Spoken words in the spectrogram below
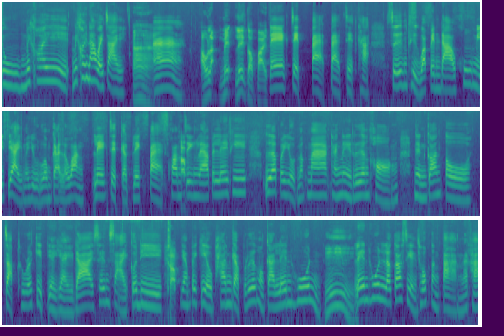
ดูไม่ค่อยไม่ค่อยน่าไว้ใจอ่า อ่าเอาละเมเลขต่อไป เลข 7887 ค่ะ ซึ่งถือว่าเป็นดาวคู่มิตรใหญ่มาอยู่รวมกันระหว่างเลข 7 กับเลข 8 ความครับจริงแล้วเป็นเลขที่เอื้อประโยชน์มาก ๆ ทั้งในเรื่องของเงินก้อนโตจับธุรกิจใหญ่ ๆ ได้ เส้นสายก็ดี ครับยังไปเกี่ยวพันกับเรื่องของการเล่นหุ้น อืม เล่นหุ้นแล้วก็เสี่ยงโชคต่างๆนะคะ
